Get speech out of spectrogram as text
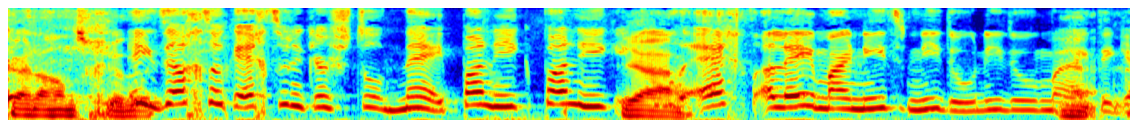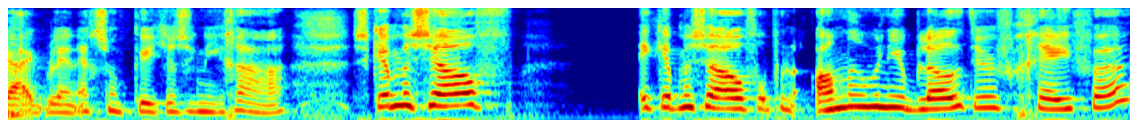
daar de hand schudden. Ik dacht ook echt toen ik er stond: nee, paniek, paniek. Ik voelde echt alleen maar niet, niet doen, niet doen. Maar ik denk, ja, ik ben echt zo'n kutje als ik niet ga. Dus ik heb mezelf ik heb mezelf op een andere manier bloot durven geven.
